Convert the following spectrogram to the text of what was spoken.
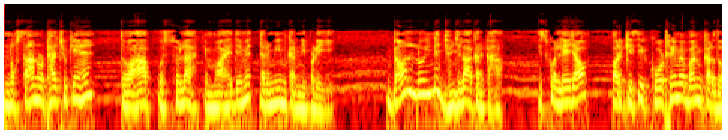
نقصان اٹھا چکے ہیں، تو آپ کو صلح کے معاہدے میں ترمیم کرنی پڑے گی۔ ڈان لوئی نے جھنجلا کر کہا، اس کو لے جاؤ اور کسی کوٹری میں بند کر دو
